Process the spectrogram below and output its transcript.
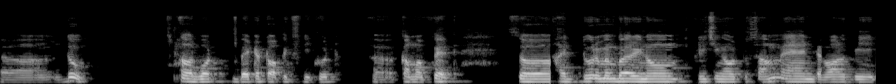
uh, do or what better topics we could uh, come up with. So I do remember, you know, reaching out to some, and one of the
